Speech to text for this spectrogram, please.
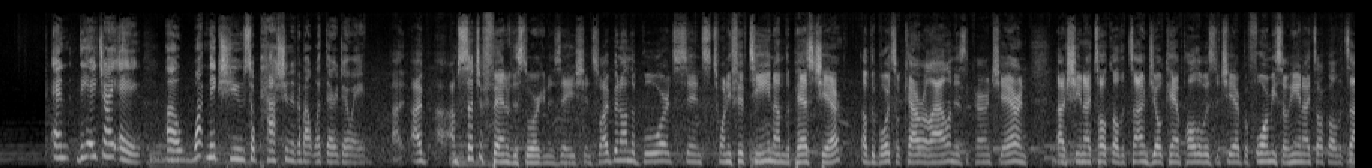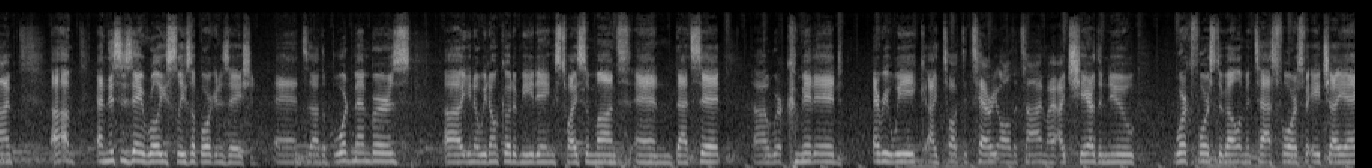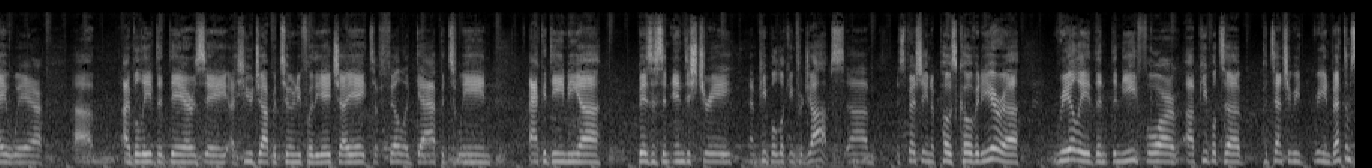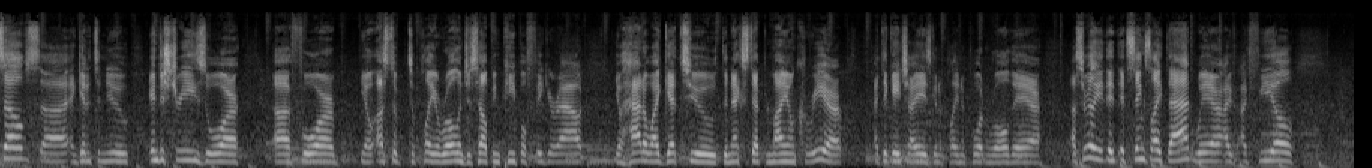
And the HIA, uh, what makes you so passionate about what they're doing? I, am such a fan of this organization. So I've been on the board since 2015. I'm the past chair of the board. So Carol Allen is the current chair, and uh, she and I talk all the time. Joe Campolo was the chair before me, so he and I talk all the time. Um, and this is a roll your sleeves up organization. And uh, the board members, uh, you know, we don't go to meetings twice a month, and that's it. Uh, we're committed every week. I talk to Terri all the time. I, I chair the new Workforce Development Task Force for HIA, where um, I believe that there's a, a, huge opportunity for the HIA to fill a gap between academia, business and industry, and people looking for jobs. Um, especially in a post COVID era, really the, the need for uh, people to potentially re- reinvent themselves uh, and get into new industries or uh, for you know us to, to play a role in just helping people figure out you know, how do I get to the next step in my own career? I think HIA is going to play an important role there. Uh, so really, it, it's things like that where I, I feel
